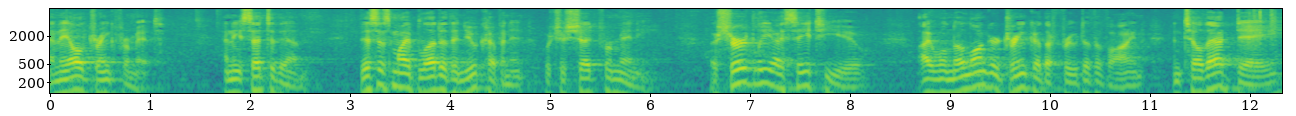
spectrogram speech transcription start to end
and they all drank from it. And he said to them, This is my blood of the new covenant, which is shed for many. Assuredly, I say to you, I will no longer drink of the fruit of the vine until that day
